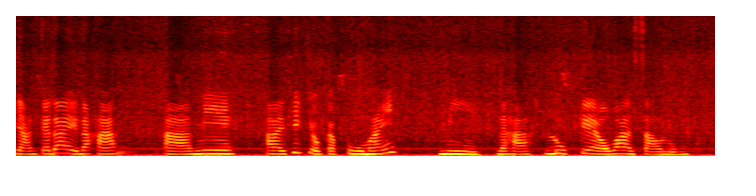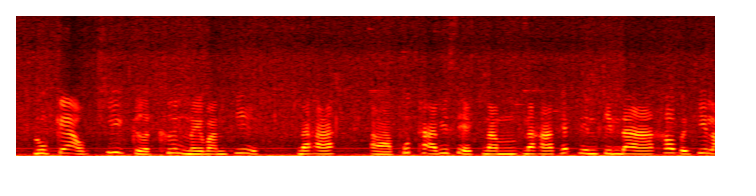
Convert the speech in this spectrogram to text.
อยากจะได้นะคะอ่ามีอะไรที่เกี่ยวกับปู่ไหมมีนะคะ ลูกแก้วว่านสาวหลงลูกแก้วที่เกิดขึ้นในวันที่นะคะอ่าพุทธาพิเศษนำนะคะเพชรนินจินดาเข้าไปที่ล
